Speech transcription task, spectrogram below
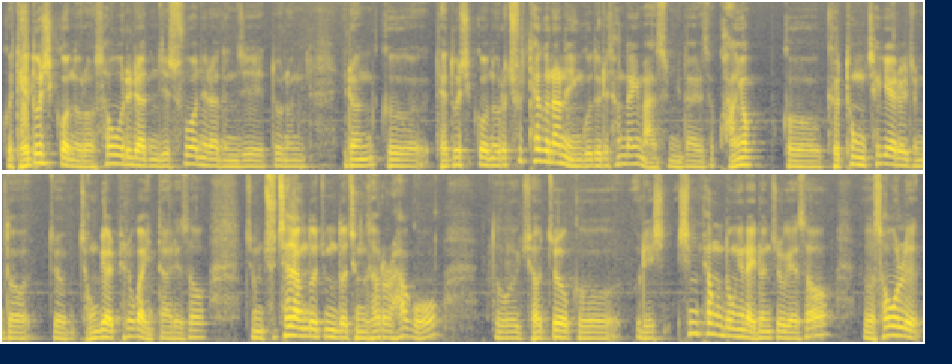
그 대도시권으로 서울이라든지 수원이라든지 또는 이런 그 대도시권으로 출퇴근하는 인구들이 상당히 많습니다. 그래서 광역 그 교통 체계를 좀 더 좀 정비할 필요가 있다. 그래서 좀 주차장도 좀 더 증설을 하고 또 저쪽 그 우리 시- 신평동이나 이런 쪽에서 그 서울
